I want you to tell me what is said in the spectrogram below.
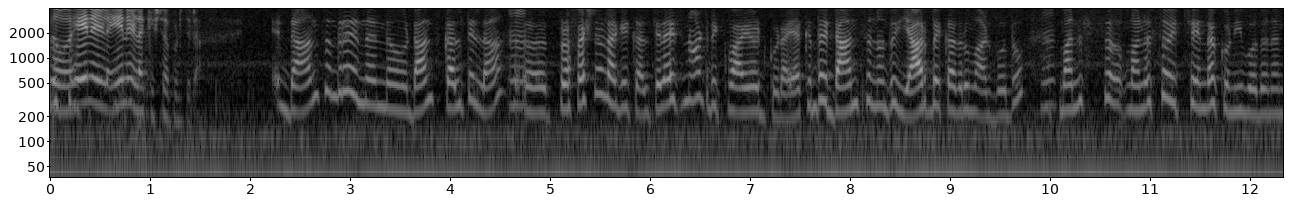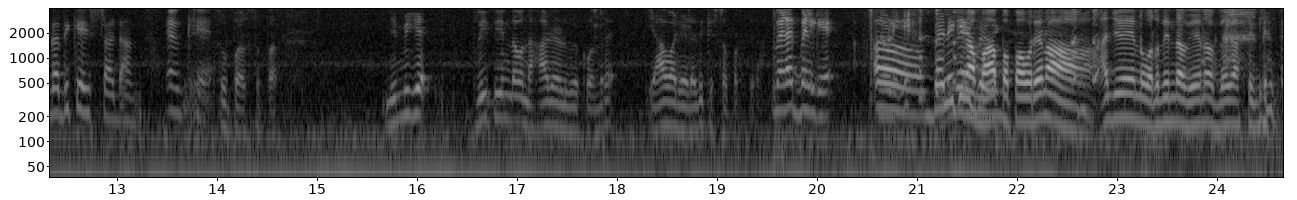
ಸೊ ಏನ್ ಹೇಳ ಏನ್ ಹೇಳಕ್ ಇಷ್ಟಪಡ್ತೀರಾ? ಡಾನ್ಸ್ ಅಂದ್ರೆ ನಾನು ಡಾನ್ಸ್ ಕಲ್ತಿಲ್ಲ. ಪ್ರೊಫೆಷನಲ್ ಆಗಿ ಕಲ್ತಿಲ್ಲ. ಇಟ್ಸ್ ನಾಟ್ ರಿಕ್ವೈರ್ಡ್ ಕೂಡ. ಯಾಕಂದ್ರೆ ಡಾನ್ಸ್ ಅನ್ನೋದು ಯಾರು ಬೇಕಾದ್ರೂ ಮಾಡ್ಬೋದು. ಮನಸ್ಸು ಮನಸ್ಸು ಇಚ್ಛೆಯಿಂದ ಕುಣಿಬೋದು. ನಂಗೆ ಅದಕ್ಕೆ ಇಷ್ಟ ಡಾನ್ಸ್ ಓಕೆ ಸೂಪರ್ ಸೂಪರ್ ನಿಮಗೆ ಪ್ರೀತಿಯಿಂದ ಒಂದು ಹಾಡು ಹೇಳಬೇಕು ಅಂದ್ರೆ ಯಾವ ಹಾಡು ಹೇಳೋದಕ್ಕೆ ಇಷ್ಟಪಡ್ತೀರಾ? ಬೆಳಗ್ಗೆ ಬೆಳಿಗ್ಗೆ. ಬೆಳಿಗ್ಗೆ ನಮ್ಮ ಪಾಪ ಅವರೇನೋ ಆಂಜನೇಯನ ವರದಿಂದ ಏನೋ ಬೇಗ ಸಿಗ್ಲಿ ಅಂತ.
